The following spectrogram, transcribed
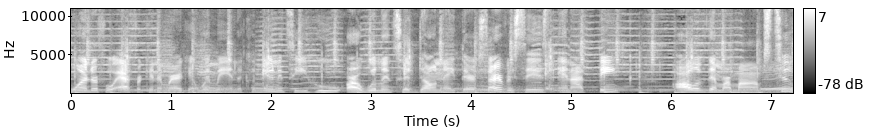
wonderful African American women in the community who are willing to donate their services, and I think all of them are moms too.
